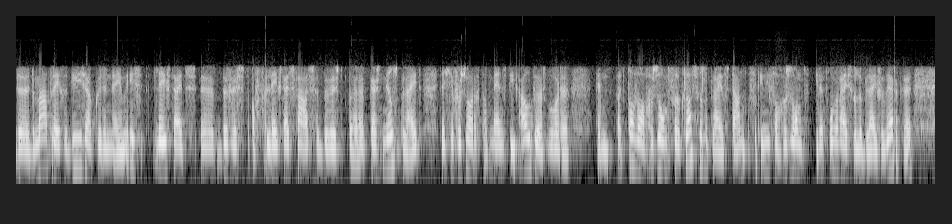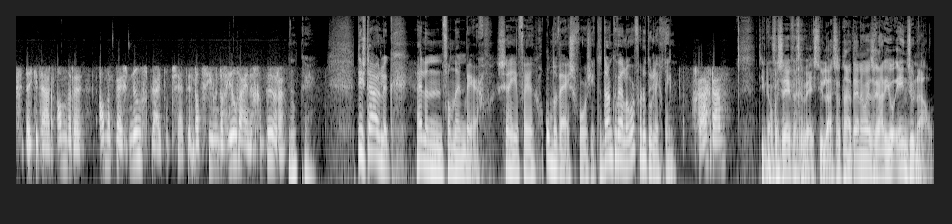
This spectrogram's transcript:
de, de, maatregelen die je zou kunnen nemen is leeftijdsbewust uh, of leeftijdsfasebewust uh, personeelsbeleid. Dat je ervoor zorgt dat mensen die ouder worden en uh, toch wel gezond voor de klas willen blijven staan, of in ieder geval gezond in het onderwijs willen blijven werken, dat je daar andere, ander personeelsbeleid op zet. En dat zien we nog heel weinig gebeuren. Oké. Het is duidelijk. Helen van den Berg, CNV onderwijsvoorzitter. Dank u wel hoor voor de toelichting. Graag gedaan. Tien over zeven geweest. U luistert naar het NOS Radio 1-journaal.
